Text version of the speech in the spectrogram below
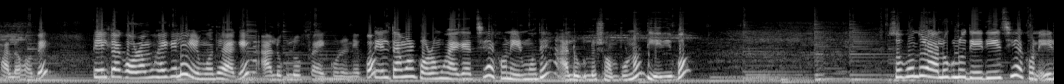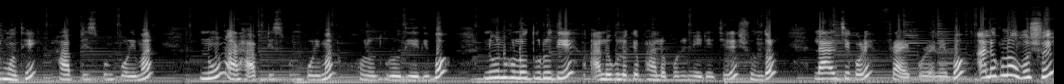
ভালো হবে। তেলটা গরম হয়ে গেলে এর মধ্যে আগে আলুগুলো ফ্রাই করে নেব। তেলটা আমার গরম হয়ে গেছে, এখন এর মধ্যে আলুগুলো সম্পূর্ণ দিয়ে দিব। সো বন্ধুরা, আলুগুলো দিয়ে দিয়েছি। এখন এর মধ্যে হাফ টিস্পুন পরিমাণ নুন আর হাফ টিস্পুন পরিমাণ হলুদ গুঁড়ো দিয়ে দিব। নুন হলুদ গুঁড়ো দিয়ে আলুগুলোকে ভালো করে নেড়ে চেড়ে সুন্দর লালচে করে ফ্রাই করে নেব। আলুগুলো অবশ্যই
